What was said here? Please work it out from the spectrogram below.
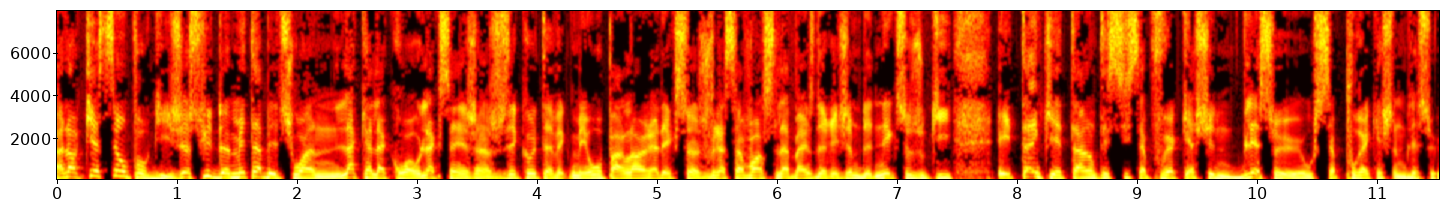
Alors, question pour Guy. Je suis de Métabetchouane, Lac à la Croix, Lac Saint-Jean. Je vous écoute avec mes haut-parleurs Alexa. Je voudrais savoir si la baisse de régime de Nick Suzuki est inquiétante et si ça pouvait cacher une blessure ou si ça pourrait cacher une blessure.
